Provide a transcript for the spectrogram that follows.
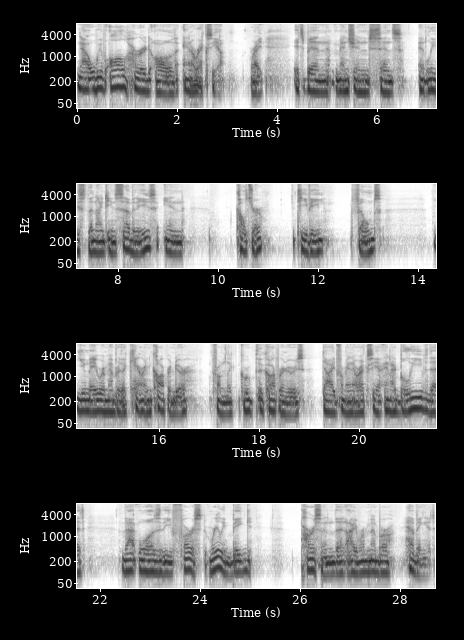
Now, we've all heard of anorexia, right? It's been mentioned since at least the 1970s in culture, TV, films. You may remember that Karen Carpenter from the group The Carpenters died from anorexia, and I believe that that was the first really big person that I remember having it.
